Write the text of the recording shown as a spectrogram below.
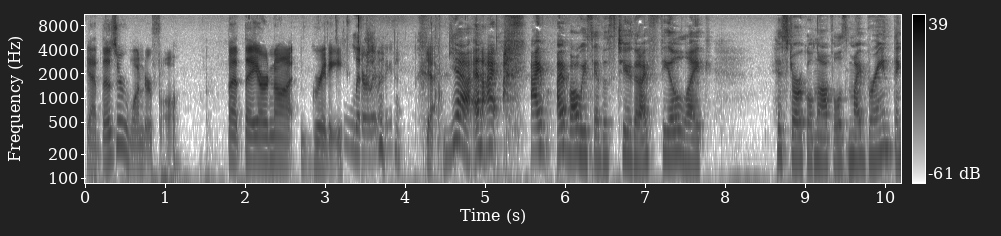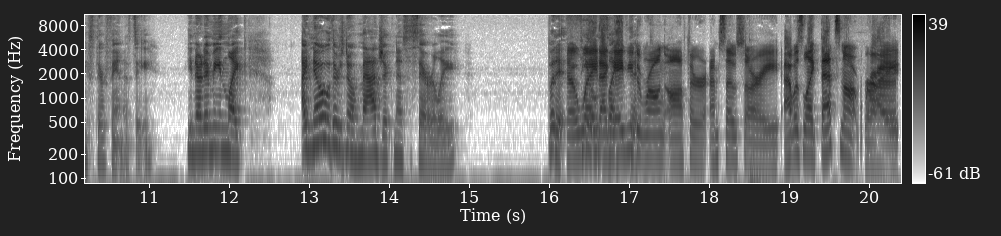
Yeah, those are wonderful, but they are not gritty. Literally ready. Yeah. Yeah, and I, I've I've always said this too that I feel like historical novels, my brain thinks they're fantasy. You know what I mean? Like, I know there's no magic necessarily, but it. No, wait, feels I like gave you the wrong author. I'm so sorry. I was like, that's not right.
